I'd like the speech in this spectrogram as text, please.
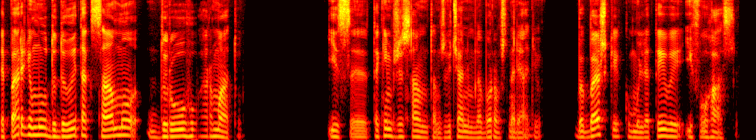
Тепер йому додали так само другу гармату. Із е, таким же самим там звичайним набором снарядів. ББшки, кумулятиви і фугаси.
